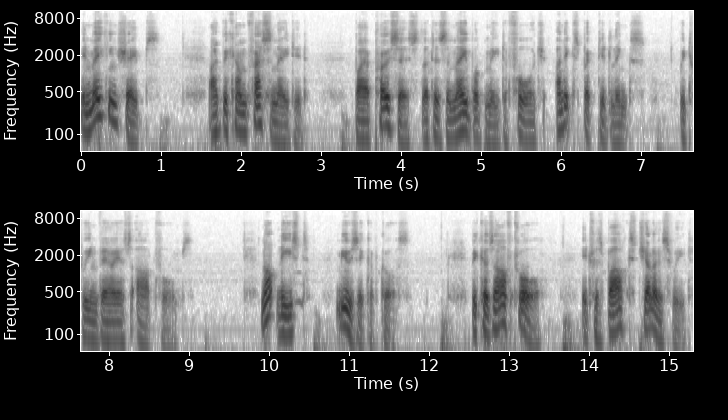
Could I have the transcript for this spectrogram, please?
In making shapes, I've become fascinated by a process that has enabled me to forge unexpected links between various art forms. Not least music, of course, because after all, it was Bach's cello suite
